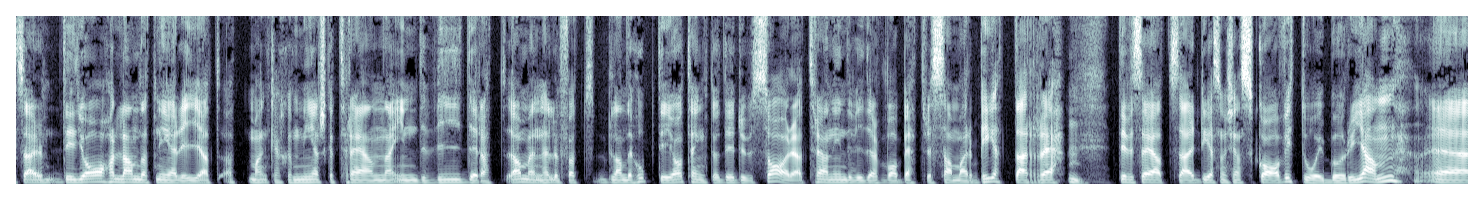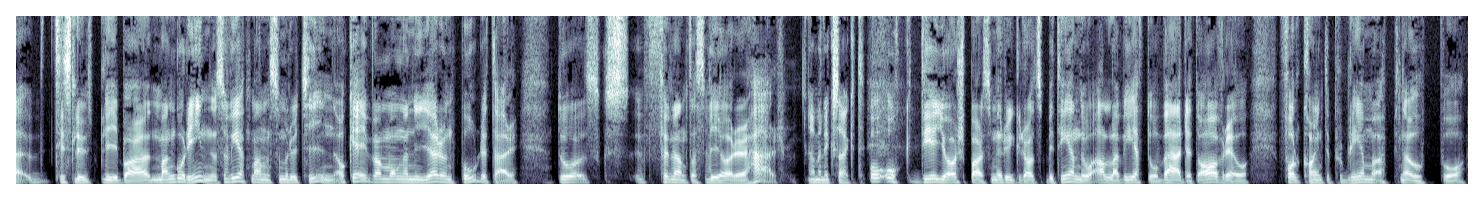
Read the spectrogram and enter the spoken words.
så här, det jag har landat ner i att, att man kanske mer ska träna individer, att, ja, men, eller för att blanda ihop det jag tänkte och det du sa, att träna individer att vara bättre samarbetare. Mm. Det vill säga att så här, det som känns skavigt då i början eh, till slut blir bara, man går in och så vet man som rutin, okej, okay, har många nya runt bordet här. Då förväntas vi göra det här. Ja, men exakt. Och, och det görs bara som en ryggradsbeteende och alla vet då värdet av det. Och folk har inte problem att öppna upp och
